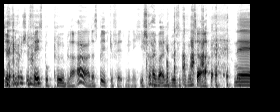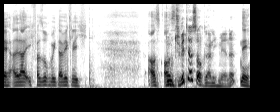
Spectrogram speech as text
der typische Facebook-Pöbler. Ah, das Bild gefällt mir nicht. Ich schreibe einen bösen Kommentar. Nee, also da, ich versuche mich da wirklich aus, Du aus, twitterst auch gar nicht mehr, ne? nee,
